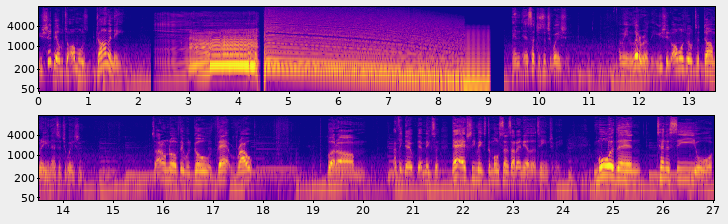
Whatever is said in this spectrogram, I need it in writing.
you should be able to almost dominate And in such a situation. I mean, literally, you should almost be able to dominate in that situation. So I don't know if they would go that route, but um, I think that that makes a, that actually makes the most sense out of any other team to me, more than Tennessee or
